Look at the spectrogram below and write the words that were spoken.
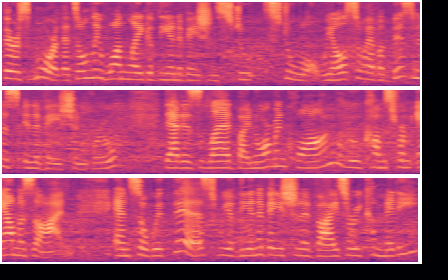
there's more. That's only one leg of the innovation stu- stool. We also have a business innovation group that is led by Norman Kwong, who comes from Amazon. And so, with this, we have the Innovation Advisory Committee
